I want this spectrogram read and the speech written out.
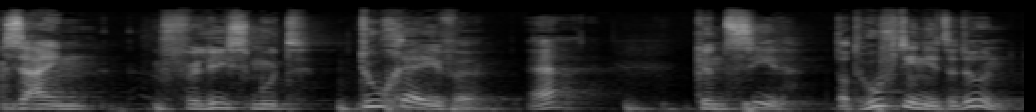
zijn verlies moet toegeven. Hè? Concede. Dat hoeft hij niet te doen.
